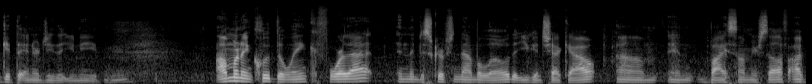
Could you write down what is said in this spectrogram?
get the energy that you need. Mhm. I'm going to include the link for that in the description down below that you can check out um, and buy some yourself. I've,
